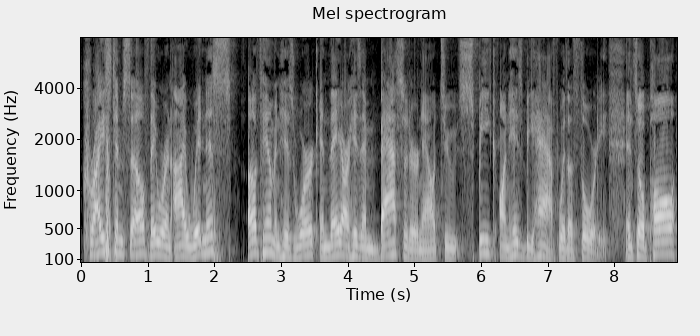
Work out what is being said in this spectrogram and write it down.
Christ himself. They were an eyewitness of him and his work, and they are his ambassador now to speak on his behalf with authority. And so, Paul,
